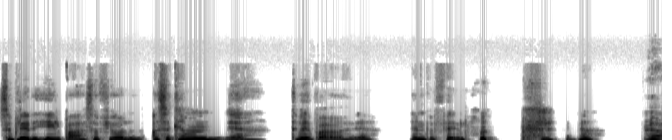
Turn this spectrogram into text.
så bliver det hele bare så fjollet. Og så kan man, ja, det vil jeg bare ja, anbefale. ja. Ja.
